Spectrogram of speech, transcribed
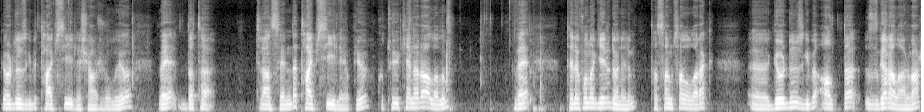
Gördüğünüz gibi Type-C ile şarj oluyor ve data transferini de Type-C ile yapıyor. Kutuyu kenara alalım ve telefona geri dönelim. Tasarımsal olarak e, gördüğünüz gibi altta ızgaralar var.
